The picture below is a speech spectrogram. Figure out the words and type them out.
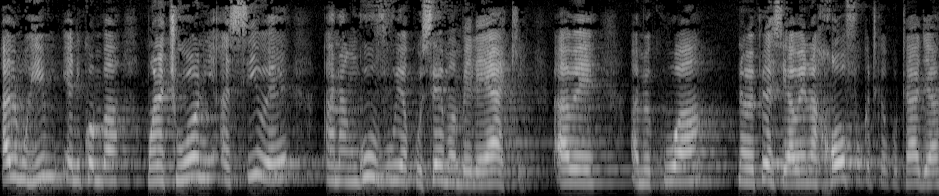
Almuhim yani kwamba mwanachuoni asiwe ana nguvu ya kusema mbele yake. Awe amekuwa na wepesi awe na hofu katika kutaja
